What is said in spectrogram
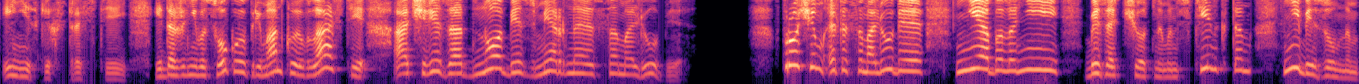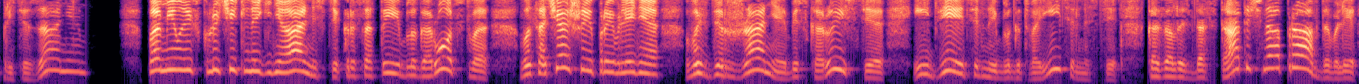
и низких страстей, и даже не высокую приманкую власти, а через одно безмерное самолюбие. Впрочем, это самолюбие не было ни безотчетным инстинктом, ни безумным притязанием. Помимо исключительной гениальности, красоты и благородства, высочайшие проявления воздержания, бескорыстия и деятельной благотворительности, казалось, достаточно оправдывали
